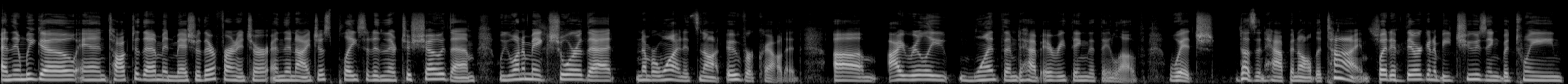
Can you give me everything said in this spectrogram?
and then we go and talk to them and measure their furniture, and then I just place it in there to show them. We want to make sure that number one, it's not overcrowded. Um, I really want them to have everything that they love, which doesn't happen all the time. But if they're going to be choosing between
